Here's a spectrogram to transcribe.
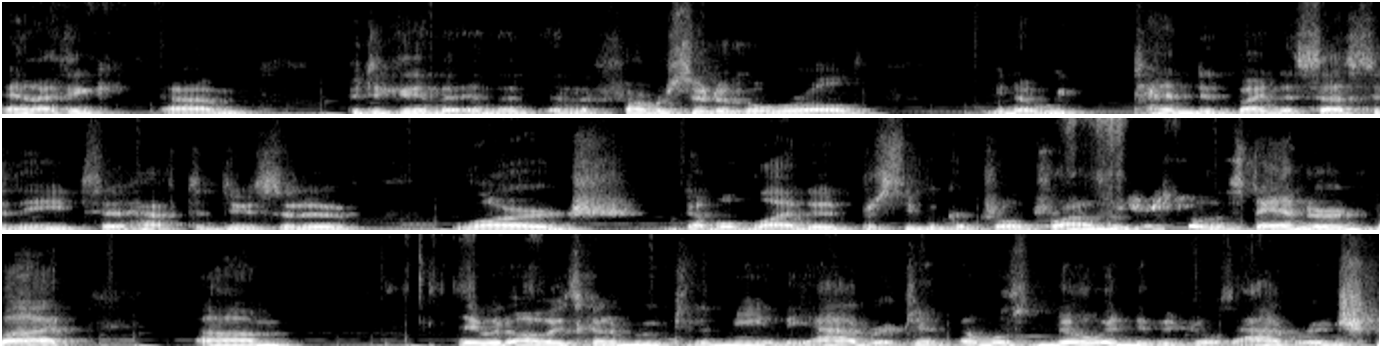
And I think um, particularly in the, in the in the pharmaceutical world, you know, we tended by necessity to have to do sort of large double-blinded placebo-controlled trials, which are still the standard, but um, they would always kind of move to the mean, the average, and almost no individual's average.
